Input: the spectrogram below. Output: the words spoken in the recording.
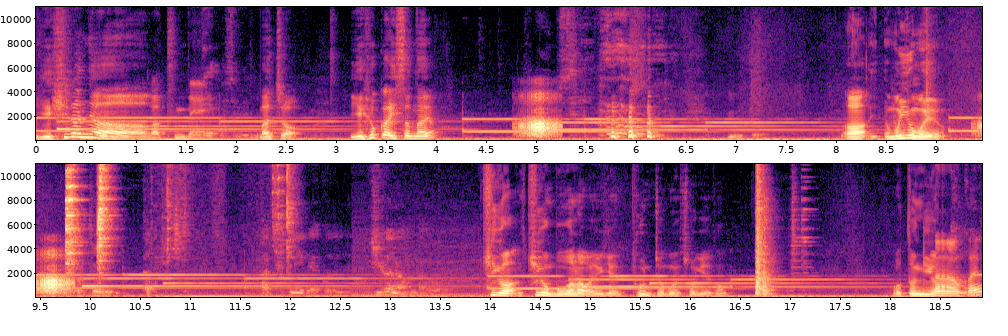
이게 히란야 같은데. 네. 맞죠? 이게 효과 있었나요? 아, 뭐 이거 뭐예요? 기가 기가 뭐가 나와 이게 돈 저번 저기에서 어떤 기가 나올까요?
